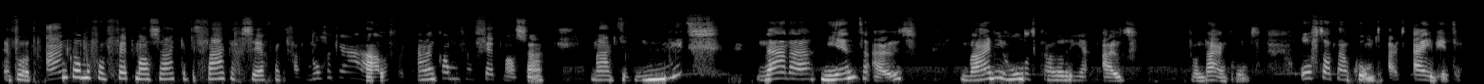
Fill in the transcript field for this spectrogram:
En voor het aankomen van vetmassa, ik heb het vaker gezegd, maar ik ga het nog een keer herhalen. Voor het aankomen van vetmassa maakt het niets, nada, niente uit waar die 100 calorieën uit vandaan komt. Of dat nou komt uit eiwitten,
